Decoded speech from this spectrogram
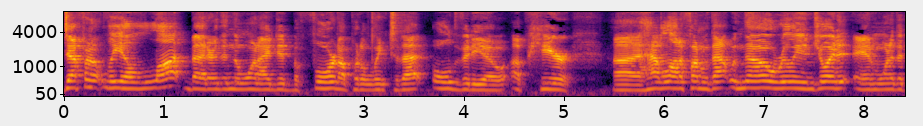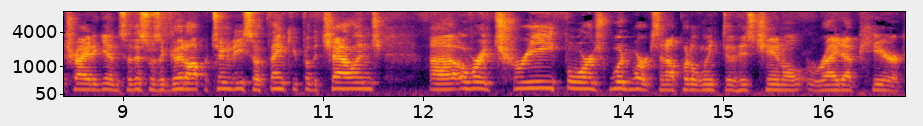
Definitely a lot better than the one I did before, and I'll put a link to that old video up here. Uh, had a lot of fun with that one though, really enjoyed it and wanted to try it again. So this was a good opportunity, so thank you for the challenge. Uh, over at Tree Forge Woodworks, and I'll put a link to his channel right up here.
